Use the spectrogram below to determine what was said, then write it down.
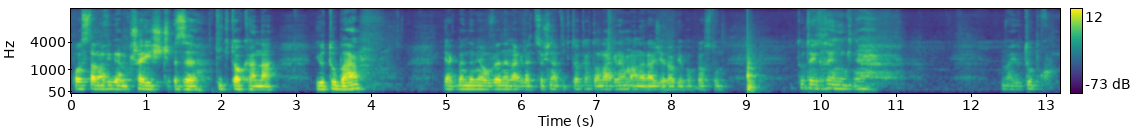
Postanowiłem przejść z TikToka na YouTube'a. Jak będę miał wenę nagrać coś na TikToka, to nagram, a na razie robię po prostu tutaj trening na, na YouTubeku.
